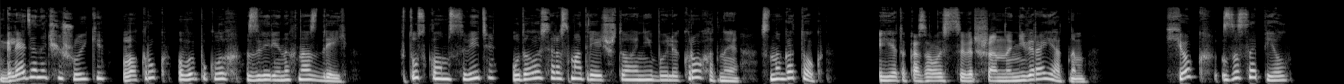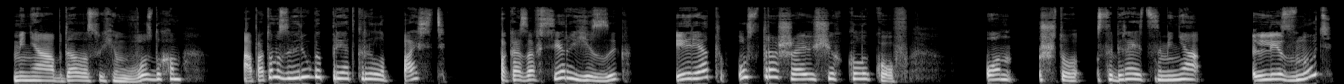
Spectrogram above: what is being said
глядя на чешуйки вокруг выпуклых звериных ноздрей. В тусклом свете удалось рассмотреть, что они были крохотные, с ноготок, и это казалось совершенно невероятным. Хёк засопел. Меня обдало сухим воздухом, а потом зверюга приоткрыла пасть, показав серый язык и ряд устрашающих клыков. Он что, собирается меня лизнуть?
